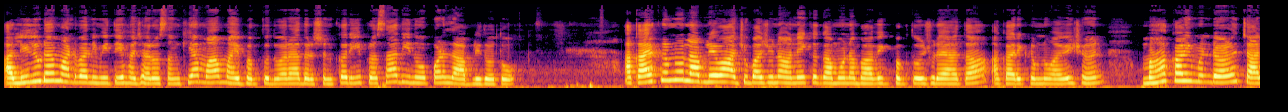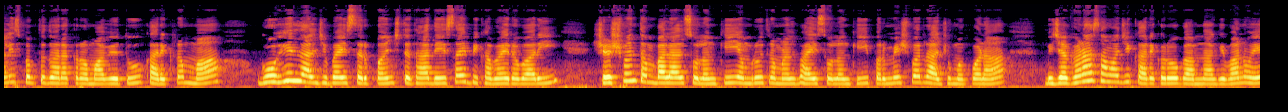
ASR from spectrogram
આ લીલુડા માંડવા નિમિત્તે હજારો સંખ્યામાં માઈ ભક્તો દ્વારા દર્શન કરી પ્રસાદીનો પણ લાભ લીધો હતો. આ કાર્યક્રમનો લાભ લેવા આજુબાજુના અનેક ગામોના ભાવિક ભક્તો જોડાયા હતા. આ કાર્યક્રમનું આયોજન મહાકાળી મંડળ ચાલીસ ભક્તો દ્વારા કરવામાં આવ્યું હતું. કાર્યક્રમમાં ગોહિલ લાલજીભાઈ સરપંચ તથા દેસાઈ ભીખાભાઈ રવારી જશવંત અંબાલાલ સોલંકી, અમૃત રમણભાઈ સોલંકી, પરમેશ્વર રાજુ મકવાણા, બીજા ઘણા સામાજિક કાર્યકરો ગામના આગેવાનોએ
